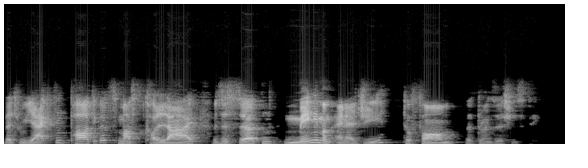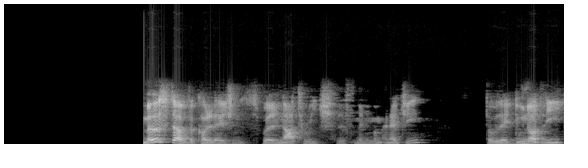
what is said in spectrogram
that reactant particles must collide with a certain minimum energy to form the transition state. Most of the collisions will not reach this minimum energy, so they do not lead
